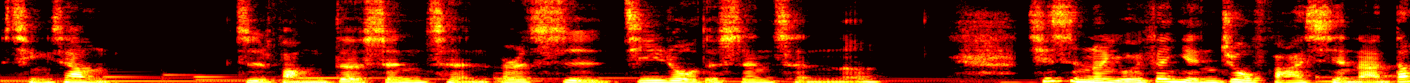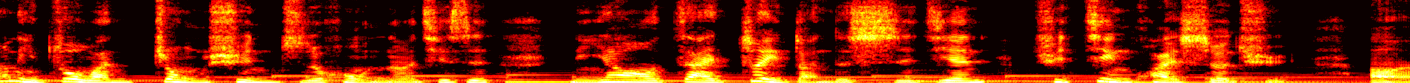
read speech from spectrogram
倾向脂肪的生成，而是肌肉的生成呢？其实呢，有一份研究发现啊，当你做完重训之后呢，其实你要在最短的时间去尽快摄取呃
